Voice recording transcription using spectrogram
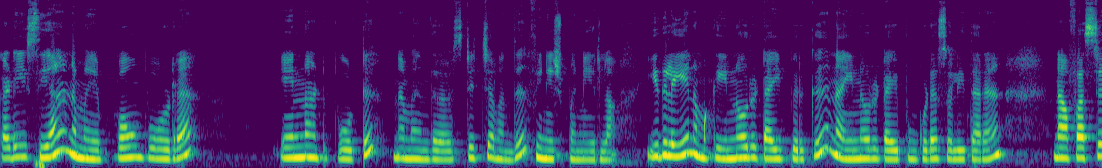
கடைசியாக நம்ம எப்போவும் போடுற எண்ணாட்டு போட்டு நம்ம இந்த ஸ்டிச்சை வந்து ஃபினிஷ் பண்ணிடலாம். இதுலேயே நமக்கு இன்னொரு டைப் இருக்குது நான் இன்னொரு டைப்பும் கூட சொல்லித்தரேன். நான் ஃபஸ்ட்டு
